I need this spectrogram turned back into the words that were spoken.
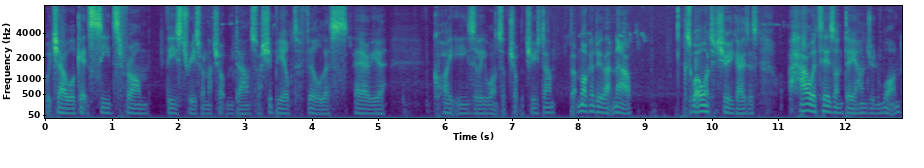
which I will get seeds from these trees when I chop them down. So I should be able to fill this area quite easily once I've chopped the trees down. But I'm not going to do that now because what I wanted to show you guys is how it is on day 101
